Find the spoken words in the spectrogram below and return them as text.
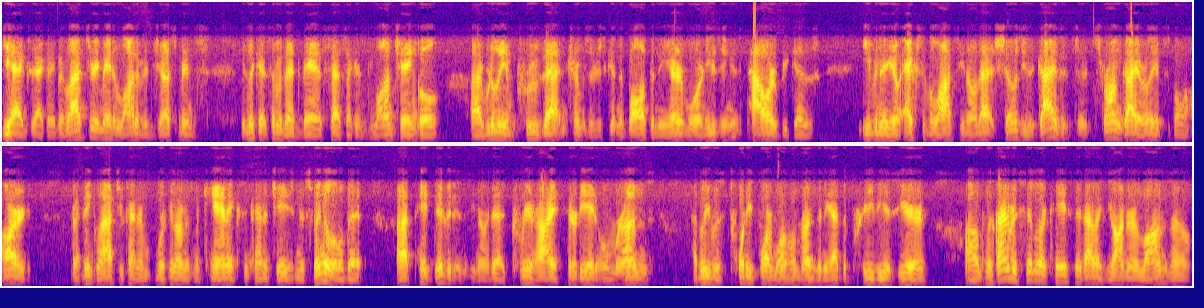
Yeah, exactly. But last year he made a lot of adjustments. You look at some of the advanced stats like his launch angle, uh, really improved that in terms of just getting the ball up in the air more and using his power because even you know exit velocity and all that shows you the guy's a strong guy, really hits the ball hard. But I think last year kind of working on his mechanics and kind of changing his swing a little bit uh, paid dividends. You know, he had a career high 38 home runs. I believe it was 24 more home runs than he had the previous year. Um, so kind of a similar case to a guy like Yonder Alonso,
